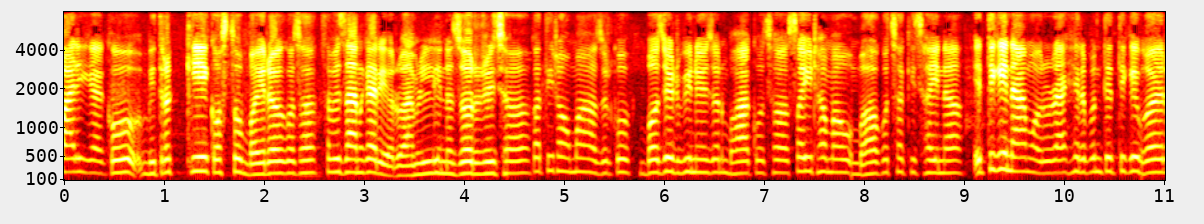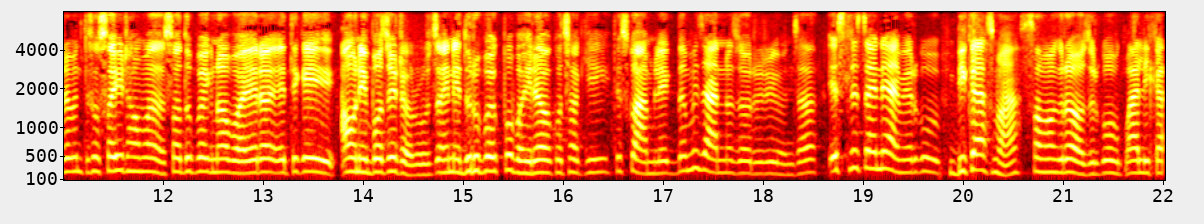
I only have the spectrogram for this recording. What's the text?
पालिकाको भित्र के कस्तो भइरहेको छ सबै जानकारीहरू हामीले लिन जरुरी छ। कति ठाउँमा हजुरको बजेट विनियोजन भएको छ सही ठाउँमा भएको छ कि छैन यतिकै नामहरू राखेर पनि त्यतिकै गएर पनि त्यसको सही ठाउँमा सदुपयोग नभएर यतिकै आउने बजेटहरू चाहिँ दुरुपयोग पो भइरहेको छ कि त्यसको हामीले एकदमै जान्न जरुरी हुन्छ। यसले चाहिँ नै हामीहरूको विकासमा समग्र हजुरको पालिका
